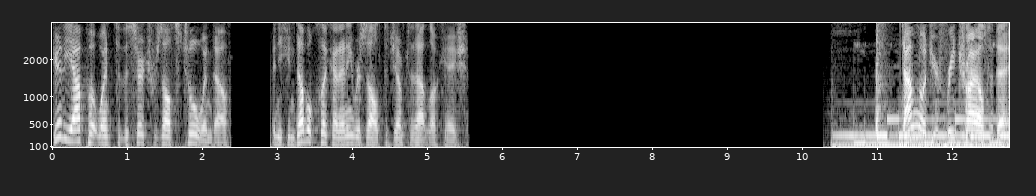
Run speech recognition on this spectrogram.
Here the output went to the Search Results tool window, and you can double-click on any result to jump to that location. Download your free trial today.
